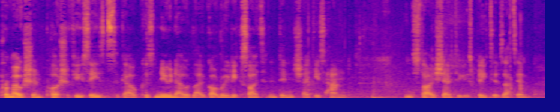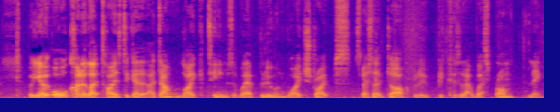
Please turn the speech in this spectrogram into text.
promotion push a few seasons ago. Because Nuno like got really excited and didn't shake his hand, and started shouting expletives at him. But you know, all kind of like ties together. I don't like teams that wear blue and white stripes, especially like dark blue, because of that West Brom link.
